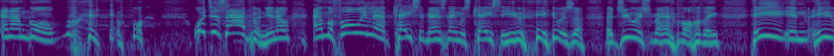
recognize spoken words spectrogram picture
And I'm going, what, what, what, just happened, you know? And before we left, Casey, man's name was Casey. He, he was a, a, Jewish man of all things. He, in, he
